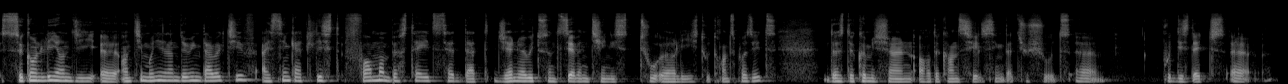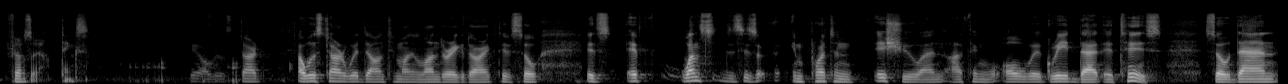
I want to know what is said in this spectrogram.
Secondly, on the uh, anti-money laundering directive, I think at least four member states said that January 2017 is too early to transpose it. Does the Commission or the Council think that you should uh, put this date uh, further? Thanks will start. I will start with the anti-money laundering directive. So, it's if once this is an important issue, and I think all we agreed that it is. So then,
